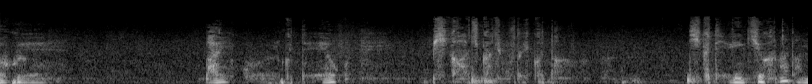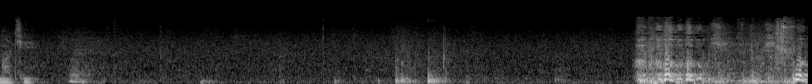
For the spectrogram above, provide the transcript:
여기에 마이콜 그때 에어컨 비가 아직까지 묻어 있겠다 니 그때 여긴 기억 하나도 안 나지? 와,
